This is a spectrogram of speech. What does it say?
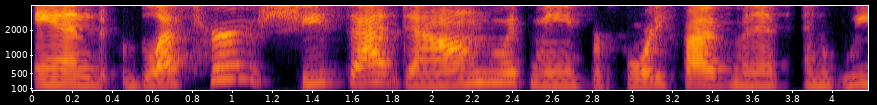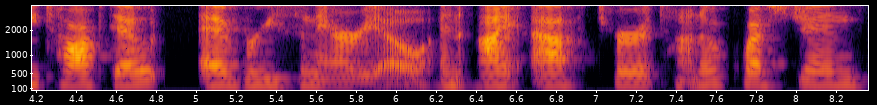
and bless her, she sat down with me for 45 minutes and we talked out every scenario. And I asked her a ton of questions.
